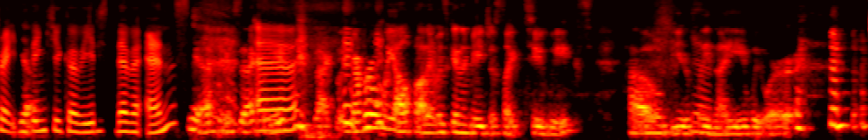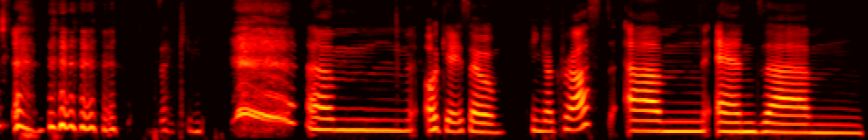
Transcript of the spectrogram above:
Great. Yeah. Thank you, COVID. It never ends. Yeah, exactly. Uh, exactly. Remember when we all thought it was going to be just like two weeks? How beautifully naive we were. exactly. Um, okay, so finger crossed. Um, and um,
